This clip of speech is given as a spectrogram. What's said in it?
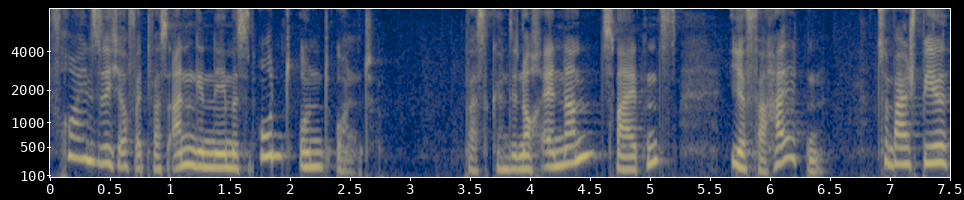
freuen Sie sich auf etwas Angenehmes und, und, und. Was können Sie noch ändern? Zweitens, Ihr Verhalten. Zum Beispiel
